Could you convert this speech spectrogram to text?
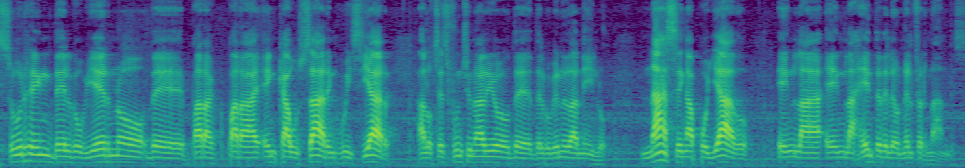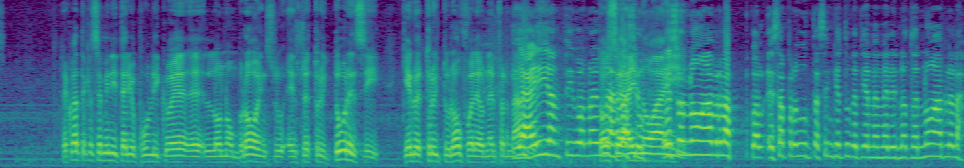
surgen del gobierno de, para, para encauzar, enjuiciar a los exfuncionarios del gobierno de Danilo, nacen apoyados en la, en la gente de Leonel Fernández. Recuerda que ese Ministerio Público eh, eh, lo nombró en su, en su estructura en sí, quien lo estructuró fue Leonel Fernández. Y ahí, Antiguo, no hay una relación. Eso no abre, la, esa pregunta, esa inquietud que tiene Nelly, no, no abre las,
